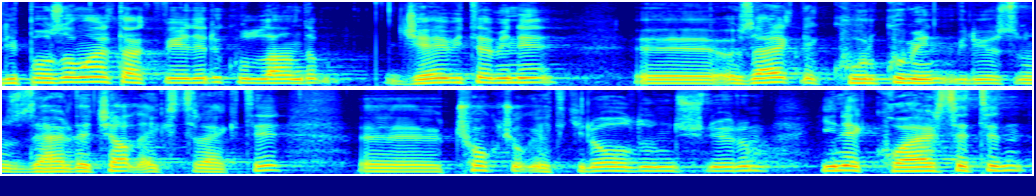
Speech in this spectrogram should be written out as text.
lipozomal takviyeleri kullandım. C vitamini, e, özellikle kurkumin biliyorsunuz zerdeçal ekstrakti e, çok çok etkili olduğunu düşünüyorum. Yine koersetin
